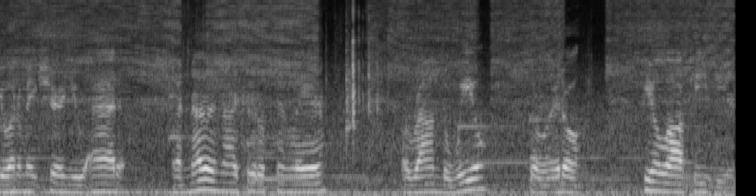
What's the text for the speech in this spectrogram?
you want to make sure you add another nice little thin layer around the wheel so it'll peel off easier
